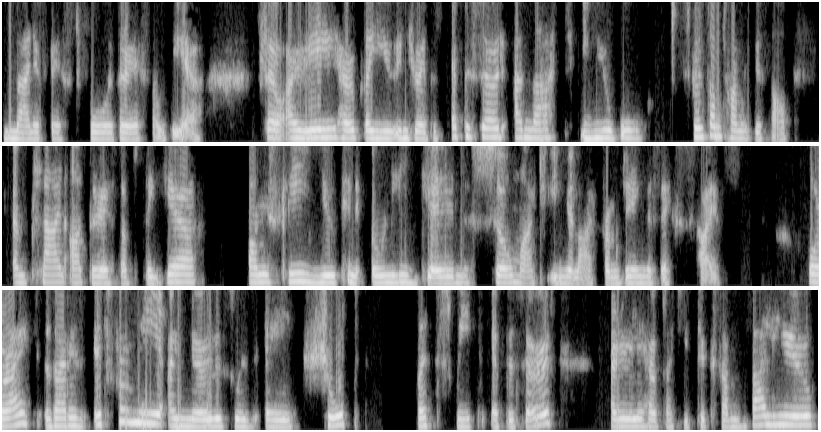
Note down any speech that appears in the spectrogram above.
manifest for the rest of the year. So I really hope that you enjoyed this episode and that you will spend some time with yourself and plan out the rest of the year. Honestly, you can only gain so much in your life from doing this exercise. All right, that is it from me. I know this was a short but sweet episode. I really hope that you took some value.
